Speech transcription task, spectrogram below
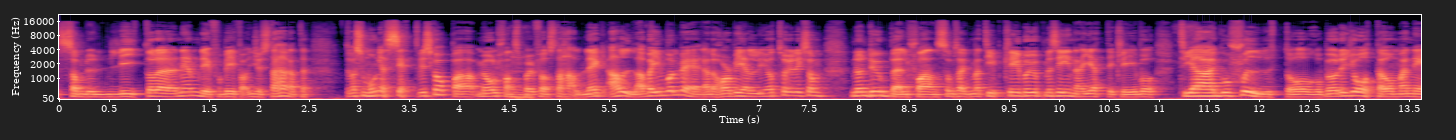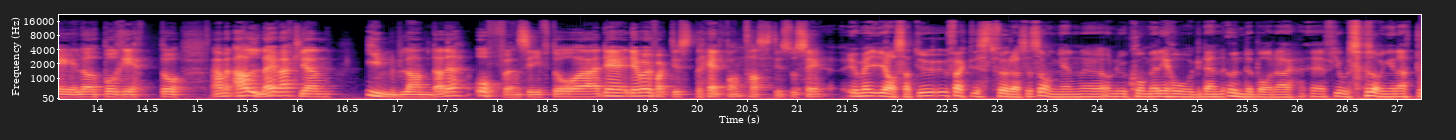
som du lite nämnde i förbifart, just det här att det var så många sätt vi skapade målchans på i mm. första halvlek. Alla var involverade. Harvey Elliot har ju liksom någon dubbelchans. Som sagt, Matip kliver upp med sina jättekliv och Thiago skjuter och både Jota och Mané löper rätt och ja men alla är verkligen inblandade offensivt och eh, det, det var ju faktiskt helt fantastiskt att se. Jo, men jag satt ju faktiskt förra säsongen, eh, om du kommer ihåg den underbara eh, fjolsäsongen, att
